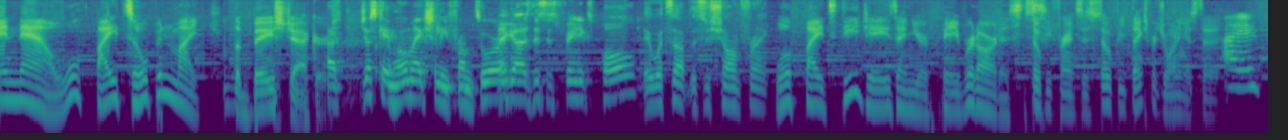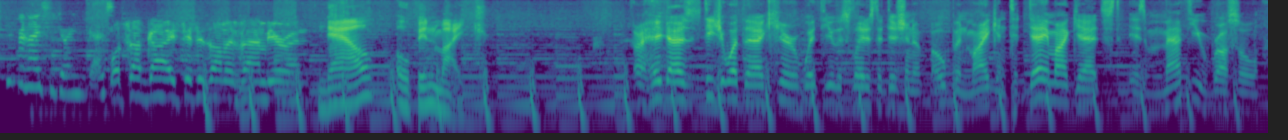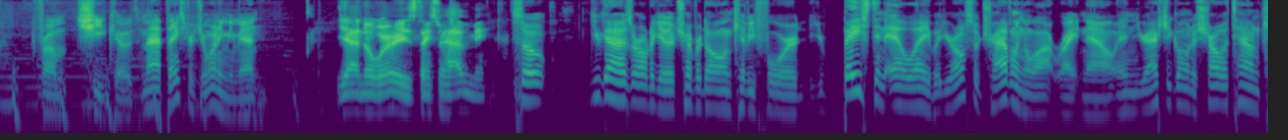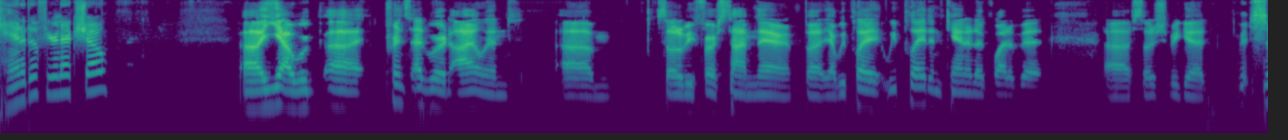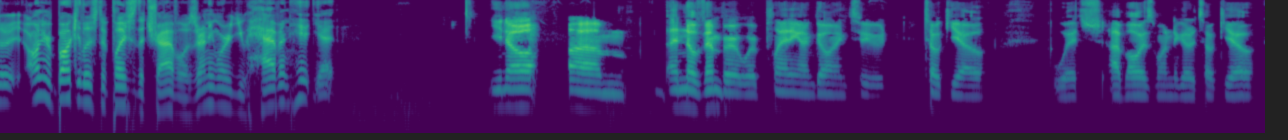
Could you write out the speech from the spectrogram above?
And now, Wolf Bites Open Mic. The Bassjackers. I just came home actually from tour. Hey guys, this is Phoenix Paul. Hey, what's up? This is Sean Frank. Wolf Bites DJs and your favorite artists. Sophie Francis. Sophie, thanks for joining us today. Hi, it's super nice to join you guys. What's up, guys? This is Armin van Buuren. Now, Open Mic. All right, hey guys, it's DJ What the Heck here with you, this latest edition of Open Mic, and today my guest is Matthew Russell from Cheat Codes. Matt, thanks for joining me, man. Yeah, no worries. Thanks for having me. So, you guys are all together, Trevor Dahl and Kevy Ford. You're based in LA, but you're also traveling a lot right now, and you're actually going to Charlottetown, Canada for your next show? Uh, yeah, we're uh, Prince Edward Island, um, so it'll be first time there. But yeah, we play we played in Canada quite a bit, uh, so it should be good. So, on your bucket list of places to travel, is there anywhere you haven't hit yet? You know, um, in November we're planning on going to Tokyo, which I've always wanted to go to Tokyo.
